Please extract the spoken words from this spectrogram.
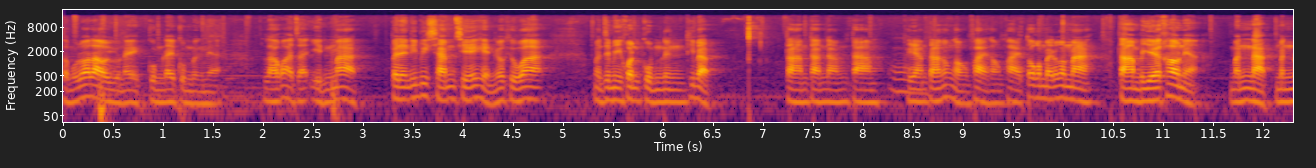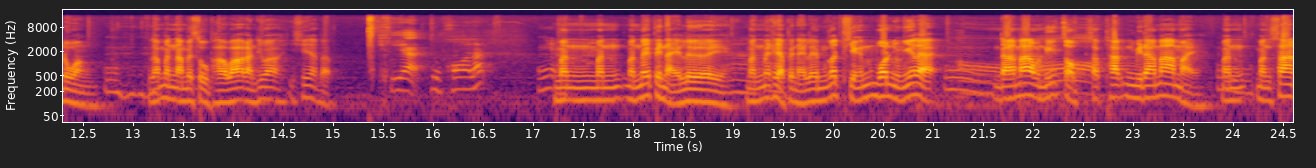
สมมุติว่าเราอยู่ในกลุ่มใดกลุ่มหนึ่งเนี่ย เราก็อาจจะอินมากประเด็นที่พี่แชมป์ชี้ให้เห็นก็คือว่า มันจะมีคนกลุ่มหนึ่งที่แบบตามตามตามตามพยายามตามทั้งสองฝ่ายสองฝ่ายโต้กันไปโต้กันมา ตามไปเยอะเข้าเนี่ย มันหนักมันหน่วง แล้วมันนำไปสู่ภาวะกันที่ว่าเฮียแบบเครียดคือพอละเนี่ยมันมันมันไม่ไปไหนเลยอ่ามัมันไม่ขยับไปไหนเลย มันก็เถียงกันวนอยู่อย่างนี้แหละอืมอ๋อดราม่าวันนี้จบสักพักมีดราม่าใหม่ มันอืมมันสร้าง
